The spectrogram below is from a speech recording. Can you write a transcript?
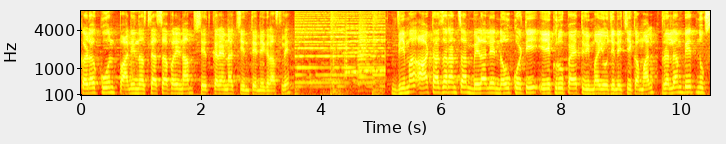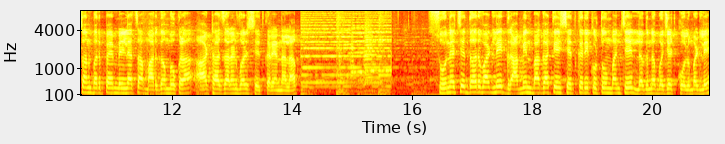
कडक ऊन पाणी नसल्याचा परिणाम शेतकऱ्यांना चिंतेने ग्रासले. विमा आठ हजारांचा मिळाले नऊ कोटी एक रुपयात विमा योजनेची कमाल. प्रलंबित नुकसान भरपाई मिळण्याचा मार्ग मोकळा आठ हजारांवर शेतकऱ्यांना लाभ. सोन्याचे दर वाढले ग्रामीण भागातील शेतकरी कुटुंबांचे लग्न बजेट कोलमडले.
